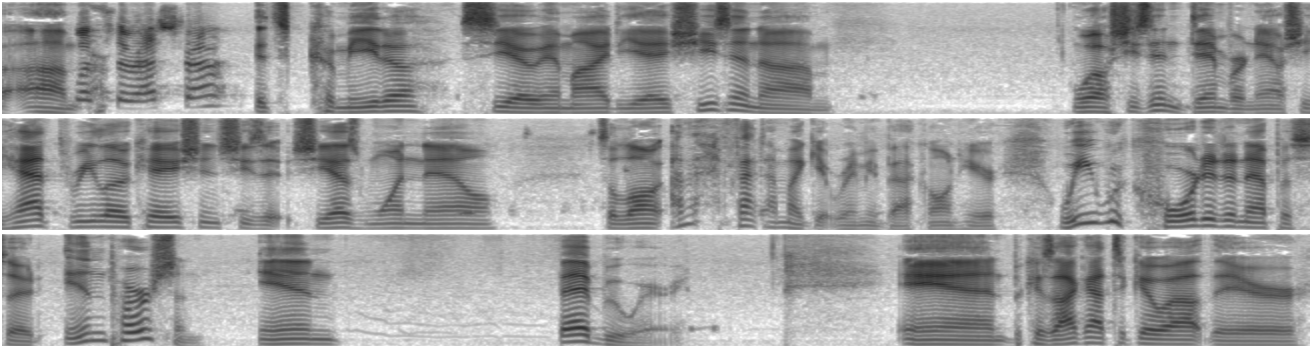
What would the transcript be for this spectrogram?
um, What's the restaurant? it's Comida, C O M I D A. She's in, um, well, she's in Denver now. She had three locations. She's at, she has one now. It's a long. I'm, in fact, I might get Rayme back on here. We recorded an episode in person in February, and because I got to go out there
